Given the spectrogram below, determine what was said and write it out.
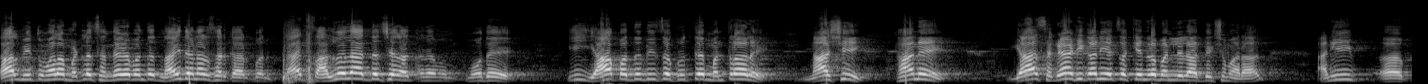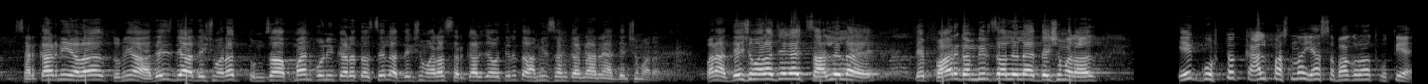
काल मी तुम्हाला म्हटलं संध्याकाळपर्यंत नाही देणार सरकार पण काय चाललेलं आहे अध्यक्ष रा- महोदय की या पद्धतीचं कृत्य मंत्रालय नाशिक ठाणे या सगळ्या ठिकाणी याचं केंद्र बनलेलं अध्यक्ष महाराज. आणि सरकारने याला तुम्ही आदेश द्या अध्यक्ष महाराज तुमचा अपमान कोणी करत असेल अध्यक्ष महाराज सरकारच्या वतीने तर आम्ही सहन करणार नाही अध्यक्ष महाराज. पण अध्यक्ष महाराज जे काही चाललेलं आहे ते फार गंभीर चाललेलं आहे अध्यक्ष महाराज. एक गोष्ट कालपासनं या सभागृहात होते आहे.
